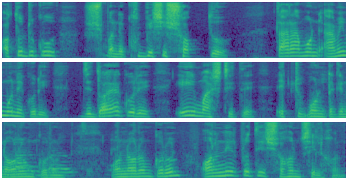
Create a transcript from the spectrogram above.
অতটুকু মানে খুব বেশি শক্ত তারা মন আমি মনে করি যে দয়া করে এই মাসটিতে একটু মনটাকে নরম করুন। নরম করুন অন্যের প্রতি সহনশীল হন।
